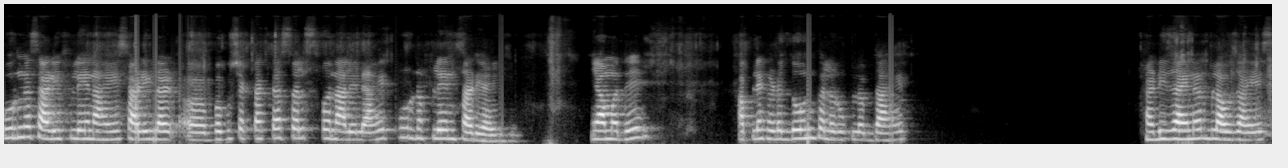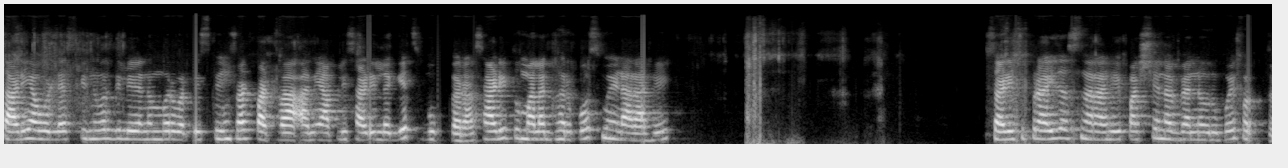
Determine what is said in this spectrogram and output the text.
पूर्ण साडी प्लेन आहे. साडीला बघू शकता टसल्स पण आलेले आहेत. पूर्ण प्लेन साडी आहे ही. यामध्ये आपल्याकडे दोन कलर उपलब्ध आहेत. हा डिझायनर ब्लाऊज आहे. साडी आवडल्यास स्क्रीनवर दिलेल्या नंबरवरती स्क्रीनशॉट पाठवा आणि आपली साडी लगेच बुक करा. साडी तुम्हाला घरपोच मिळणार आहे. साडीची प्राइस असणार आहे पाचशे नव्याण्णव रुपये फक्त.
